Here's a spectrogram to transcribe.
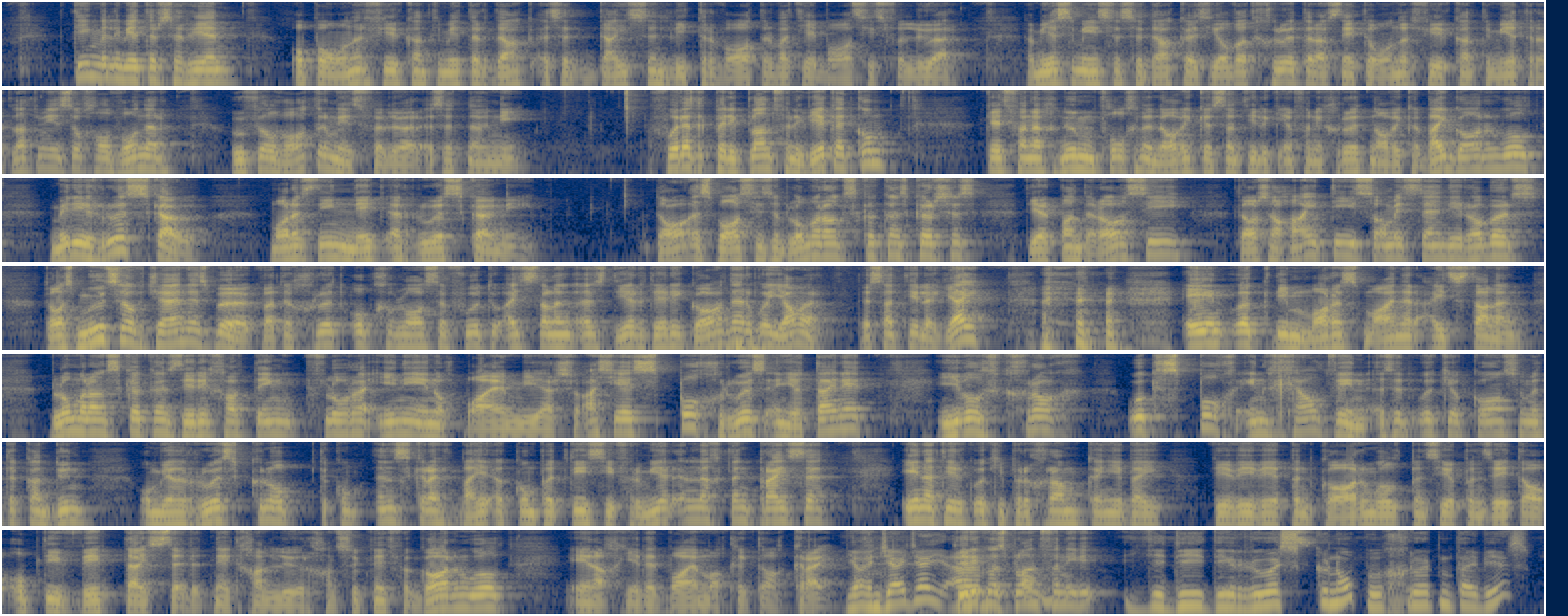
10 mm se reën op 'n 100 vierkante meter dak is 1000 liter water wat jy basies verloor. Die meeste mense se dakke is heelwat groter as net 'n 100 vierkante meter. Dit laat mense nogal wonder hoeveel water mense verloor, is dit nou nie? Voordat ek by die plant van die week uitkom, ek het vinnig genoem volgende naweek is natuurlik een van die groot naweke by Garden World met die roosskou, maar is nie net 'n roosskou nie. Daar is basies 'n blommerangskikkingskursus deur Pandrasi. Daar's 'n high tea saam met Sandy Roberts. Daar's Moods of Johannesburg wat 'n groot opgeblaasde foto-uitstalling is deur Derek Gardner. O jammer, dis natuurlik jy. en ook die Morris Minor uitstalling. Blommerangskikkings deur die Gauteng Flora Unie en nog baie meer. So as jy 'n spogroos in jou tuin het jy wil graag ook spog en geld wen, is dit ook jou kans om dit te kan doen om jou roosknop te kom inskryf by 'n kompetisie. Vir meer inligting, pryse en natuurlik ook die program kan jy by www.gardenworld.co.za op die webtuiste dit net gaan loer. Gaan soek net vir Gardenworld en dan gaan jy dit baie maklik daar kry. Ja, en JJ, um, Direk ons plan van die die die, die roosknop, hoe groot moet hy wees?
